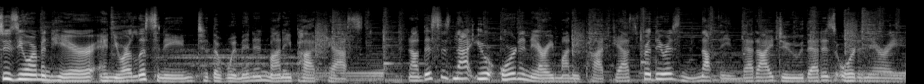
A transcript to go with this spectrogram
Suze Orman here, and you are listening to the Women and Money podcast. Now, this is not your ordinary money podcast, for there is nothing that I do that is ordinary.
